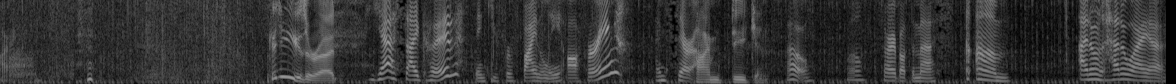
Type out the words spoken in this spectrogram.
All right. Could you use a ride? Yes, I could. Thank you for finally offering. I'm Sarah. I'm Deacon. Oh, well, sorry about the mess. Um, I don't. Know, how do I? uh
